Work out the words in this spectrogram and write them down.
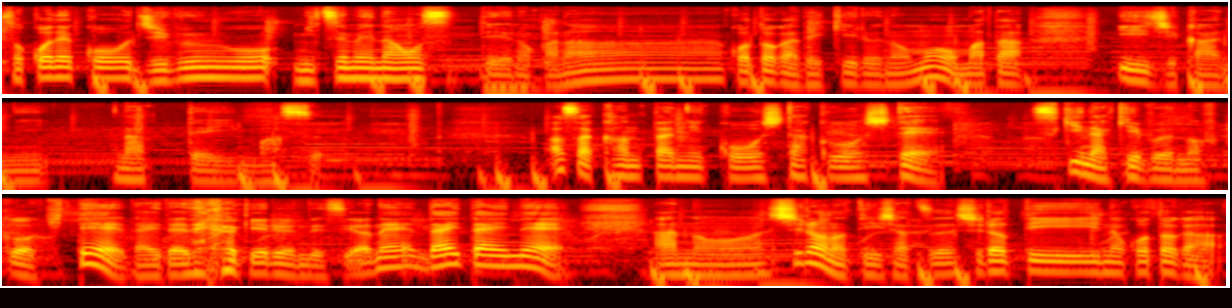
そこでこう自分を見つめ直すっていうのかなことができるのもまたいい時間になっています。朝簡単にこう支度をして好きな気分の服を着て大体出かけるんですよね。大体ねあの白の T シャツ白 T のことが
